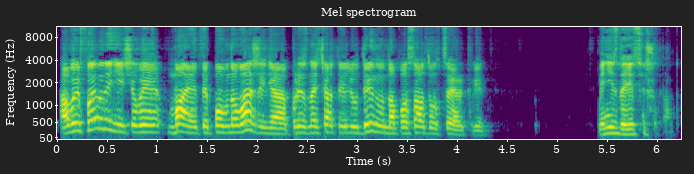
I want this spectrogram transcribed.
А ви впевнені, що ви маєте повноваження призначати людину на посаду в церкві? Мені здається, що так.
